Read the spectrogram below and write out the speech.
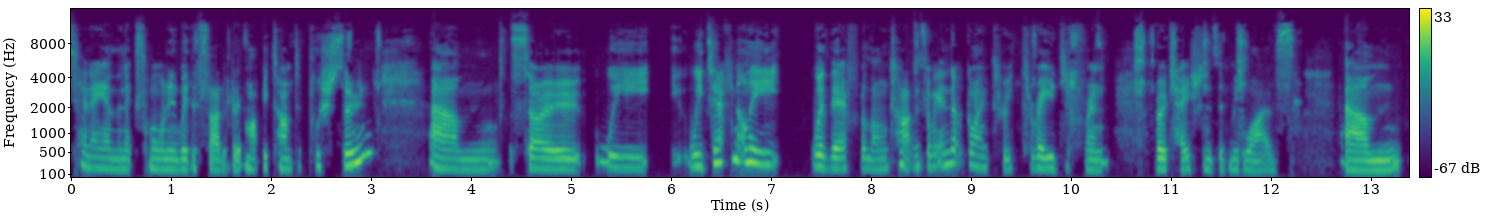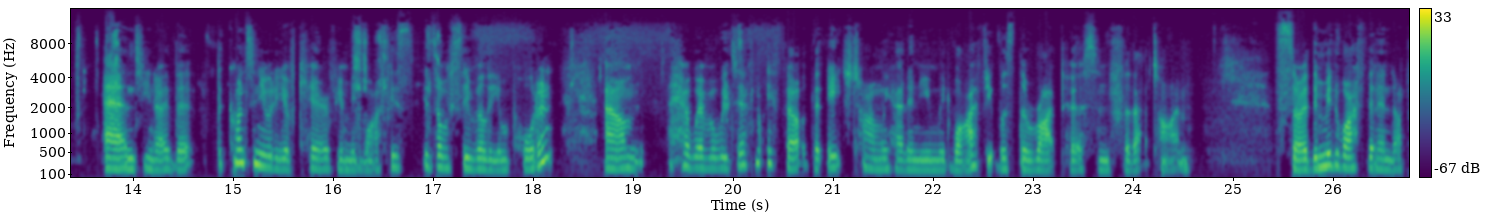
10 a.m. the next morning, we decided that it might be time to push soon. Um, so we we definitely were there for a long time. So we ended up going through three different rotations of midwives. Um, and you know the the continuity of care of your midwife is is obviously really important. Um, however, we definitely felt that each time we had a new midwife, it was the right person for that time. So the midwife that ended up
